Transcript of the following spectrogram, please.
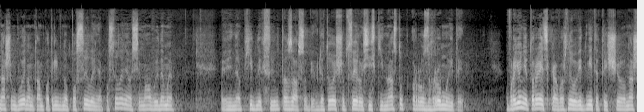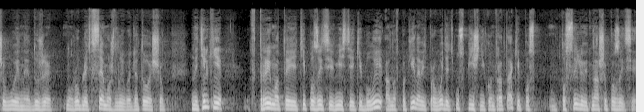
Нашим воїнам там потрібно посилення, посилення усіма видами е, необхідних сил та засобів для того, щоб цей російський наступ розгромити. В районі Торецька важливо відмітити, що наші воїни дуже ну, роблять все можливе для того, щоб не тільки втримати ті позиції в місті, які були, а навпаки, навіть проводять успішні контратаки, пос- посилюють наші позиції.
